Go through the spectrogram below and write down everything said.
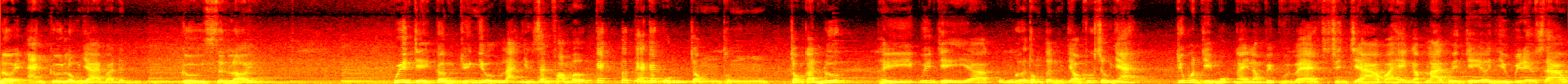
nơi an cư lâu dài và định cư sinh lời. Quý anh chị cần chuyển nhượng lại những sản phẩm ở các, tất cả các quận trong thông trong cả nước thì quý anh chị à, cũng gửi thông tin cho Phước Sửu nhé. Chúc anh chị một ngày làm việc vui vẻ. Xin chào và hẹn gặp lại quý anh chị ở nhiều video sau.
